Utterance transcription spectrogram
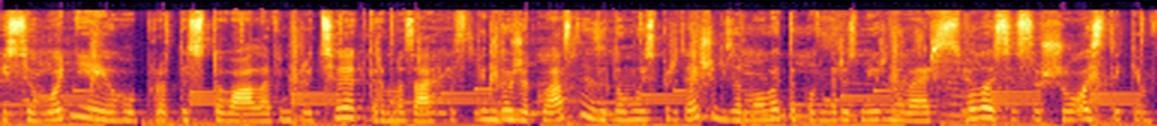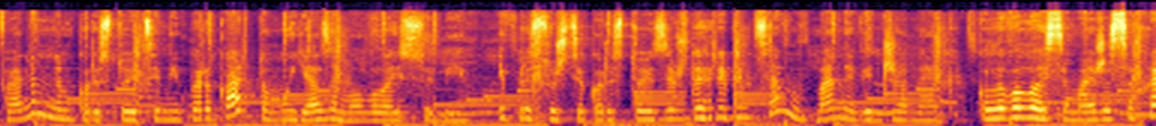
і сьогодні я його протестувала. Він працює як термозахист. Він дуже класний. Задумуюсь про те, щоб замовити повнорозмірну версію. Волосся сушу ось таким феном. Ним користується мій перукар, тому я замовила й собі. І при сушці користуюсь завжди грібінцем. В мене від Жанек. Коли волосся майже сухе,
